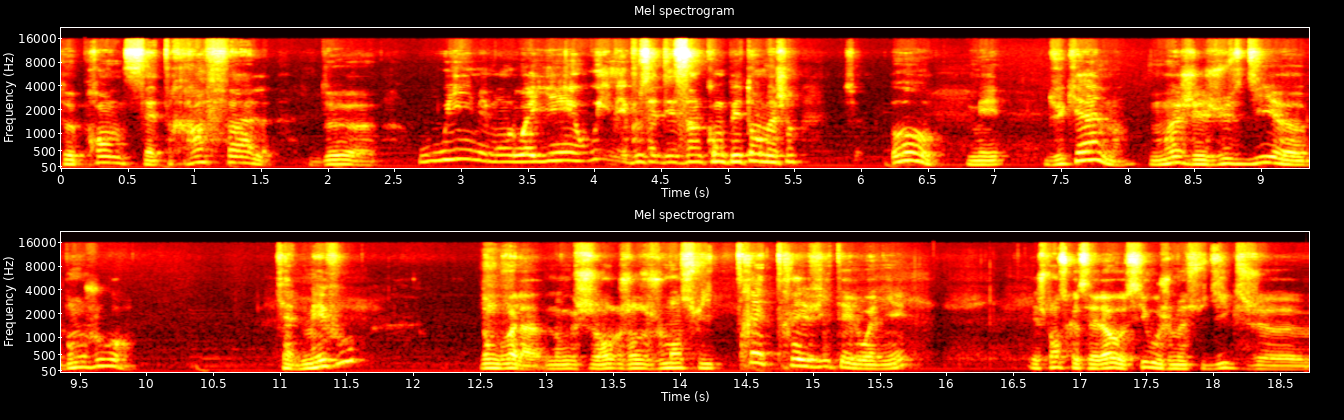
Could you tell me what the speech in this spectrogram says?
te prendre cette rafale de euh, oui, mais mon loyer, oui, mais vous êtes des incompétents, machin. Oh, mais du calme. Moi, j'ai juste dit euh, bonjour. Calmez-vous. Donc voilà, donc j'en- je m'en suis très très vite éloigné. Et je pense que c'est là aussi où je me suis dit que je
